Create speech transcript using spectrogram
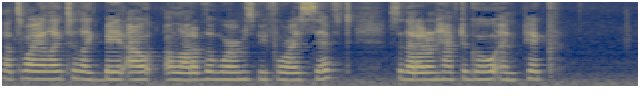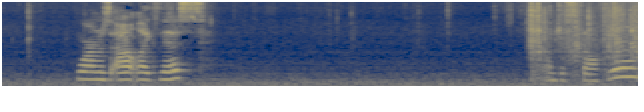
That's why I like to like bait out a lot of the worms before I sift so that I don't have to go and pick worms out like this. And just fell through.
